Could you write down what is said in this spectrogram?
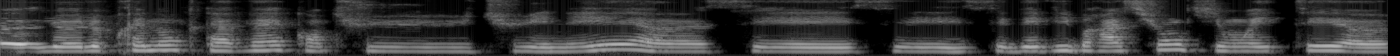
euh, le, le prénom que tu avais quand tu, tu es né, euh, c'est des vibrations qui ont été euh,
